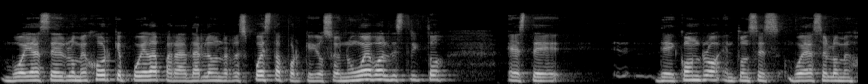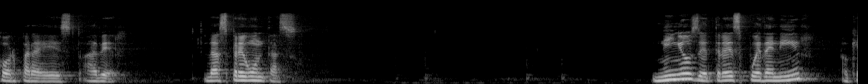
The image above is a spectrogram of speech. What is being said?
voy a hacer lo mejor que pueda para darle una respuesta porque yo soy nuevo al distrito este, de Conroe, entonces voy a hacer lo mejor para esto. A ver, las preguntas. Niños de tres pueden ir, ok,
